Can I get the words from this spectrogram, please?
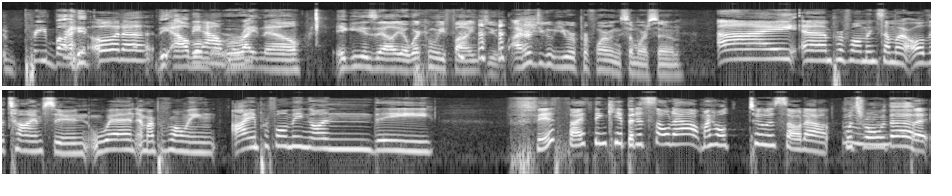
order. Pre-buy Order the album, right now. Iggy Azalea, where can we find you? I heard you you were performing somewhere soon. I am performing somewhere all the time soon. When am I performing? I am performing on the fifth, I think here, but it's sold out. My whole tour is sold out. What's wrong with that? But,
